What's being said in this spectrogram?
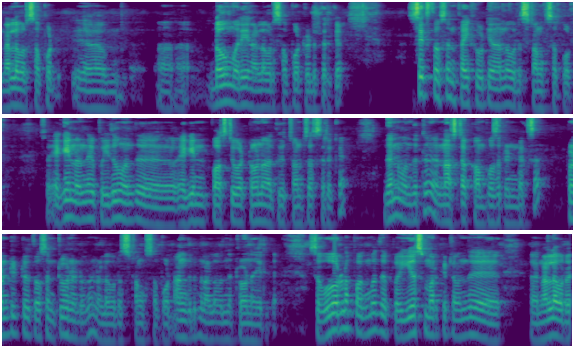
நல்ல ஒரு சப்போர்ட் டவு மாதிரியே நல்ல ஒரு சப்போர்ட் எடுத்திருக்கு. சிக்ஸ் தௌசண்ட் ஃபைவ் ஃபிஃப்டி தானே ஒரு ஸ்ட்ராங் சப்போர்ட் ஸோ எகைன் வந்து இப்போ இதுவும் வந்து எகைன் பாசிட்டிவாக டேர்ன் ஆகிறதுக்கு சான்சஸ் இருக்குது தென் வந்துட்டு நாஸ்டாக் காம்போசிட் இண்டெக்ஸை twenty two thousand two hundred வந்து நல்ல ஒரு ஸ்ட்ராங் சப்போர்ட் அங்கேருந்து நல்லா வந்து டேர்ன் ஆகிருக்கு ஸோ ஓவராலாக பார்க்கும்போது இப்போ யூஎஸ் மார்க்கெட்டில் வந்து நல்ல ஒரு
